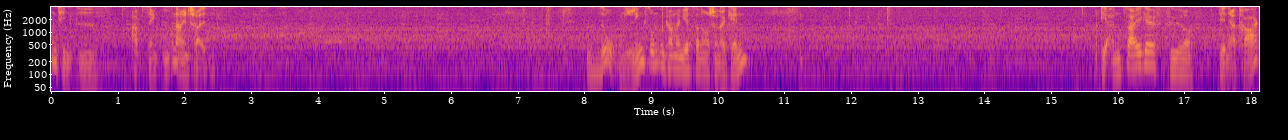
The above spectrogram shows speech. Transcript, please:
Und hinten absenken und einschalten. So, und links unten kann man jetzt dann auch schon erkennen, die Anzeige für den Ertrag.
